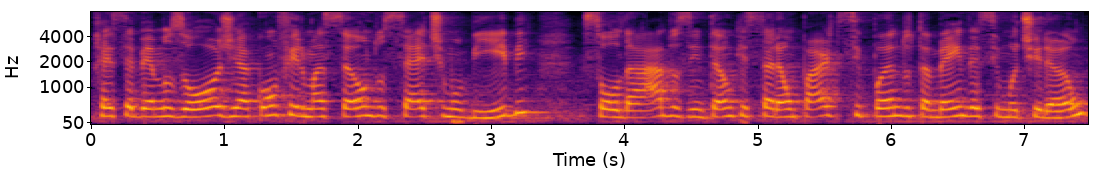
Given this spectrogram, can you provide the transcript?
Recebemos hoje a confirmação do sétimo BIB, soldados, então, que estarão participando também desse mutirão.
